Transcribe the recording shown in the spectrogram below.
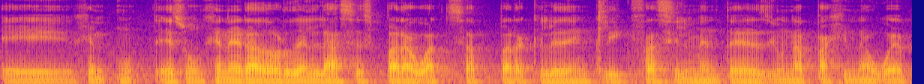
Eh, es un generador de enlaces para WhatsApp para que le den clic fácilmente desde una página web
